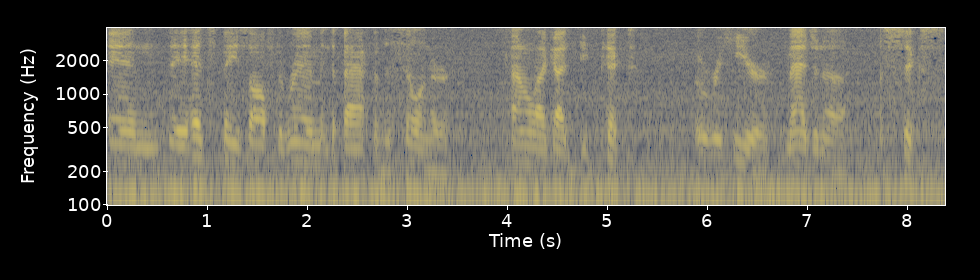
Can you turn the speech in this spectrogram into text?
and they head space off the rim in the back of the cylinder, kind of like I depict over here. Imagine a, a six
